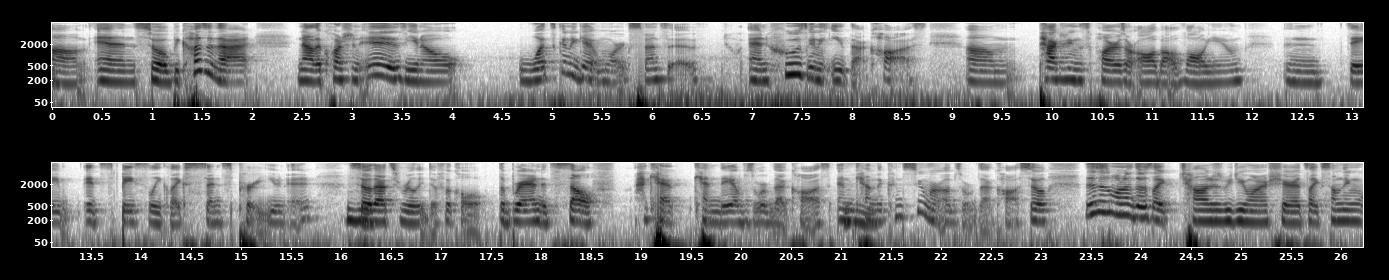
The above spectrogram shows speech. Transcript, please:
Um, and so because of that, now the question is, you know, what's going to get more expensive? And who's going to eat that cost? Um, packaging suppliers are all about volume and they it's basically like cents per unit. So that's really difficult. The brand itself can can they absorb that cost? And can mm-hmm. the consumer absorb that cost? So this is one of those like challenges we do want to share. It's like something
